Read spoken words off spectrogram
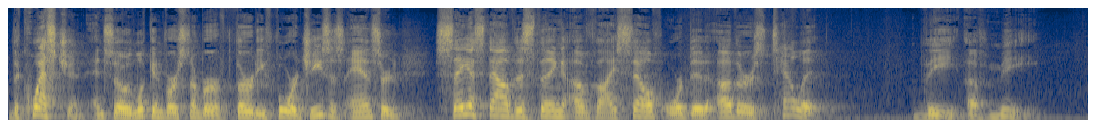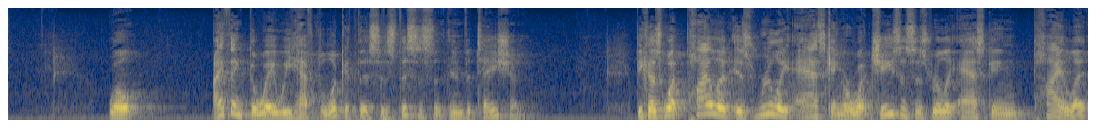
the question. And so look in verse number 34. Jesus answered, Sayest thou this thing of thyself, or did others tell it thee of me? Well, I think the way we have to look at this is this is an invitation. Because what Pilate is really asking, or what Jesus is really asking Pilate,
